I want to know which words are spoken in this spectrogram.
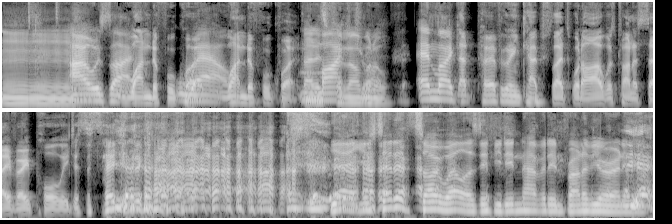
Mm. I was like, wonderful quote. wow. Wonderful quote. That is mic phenomenal. drop. And like, That perfectly encapsulates what I was trying to say very poorly just a second ago. yeah, you said it so well as if you didn't have it in front of you or anything.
